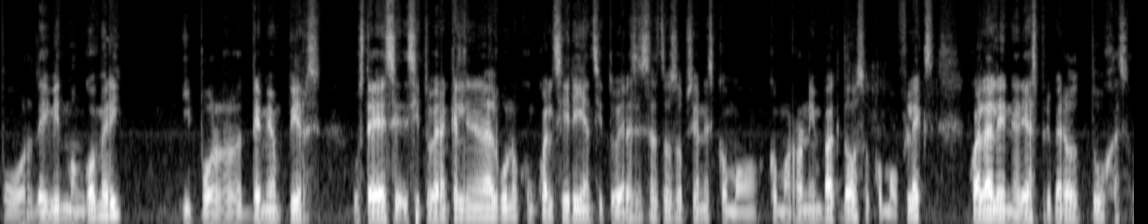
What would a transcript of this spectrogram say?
por David Montgomery y por Demian Pierce. Ustedes, si tuvieran que alinear alguno, ¿con cuál se irían? Si tuvieras esas dos opciones como, como running back 2 o como flex, ¿cuál alinearías primero tú, Jaso?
